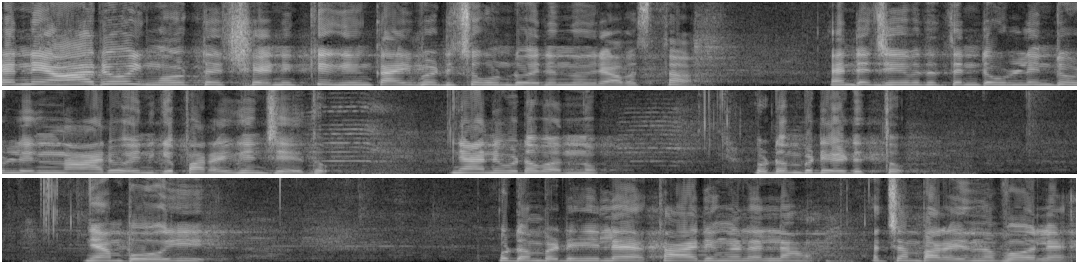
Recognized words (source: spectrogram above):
എന്നെ ആരോ ഇങ്ങോട്ട് ക്ഷണിക്കുകയും കൈപിടിച്ച് കൊണ്ടുവരുന്ന ഒരവസ്ഥ എന്റെ ജീവിതത്തിന്റെ ഉള്ളിന്റെ ഉള്ളിൽ നിന്ന് ആരോ എനിക്ക് പറയുകയും ചെയ്തു. ഞാനിവിടെ വന്നു. ഉടമ്പടി എടുത്തു. ഞാൻ പോയി. ഉടമ്പടിയിലെ കാര്യങ്ങളെല്ലാം അച്ഛൻ പറയുന്ന പോലെ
